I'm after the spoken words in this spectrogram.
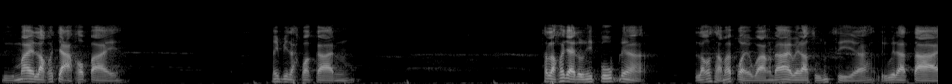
หรือไม่เราก็จากเขาไป ไม่มีหลักประกัน ถ้าเราเข้าใจตรงนี้ปุ๊บเนี่ย เราก็สามารถปล่อยวางได้เวลาสูญเสีย หรือเวลาตาย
